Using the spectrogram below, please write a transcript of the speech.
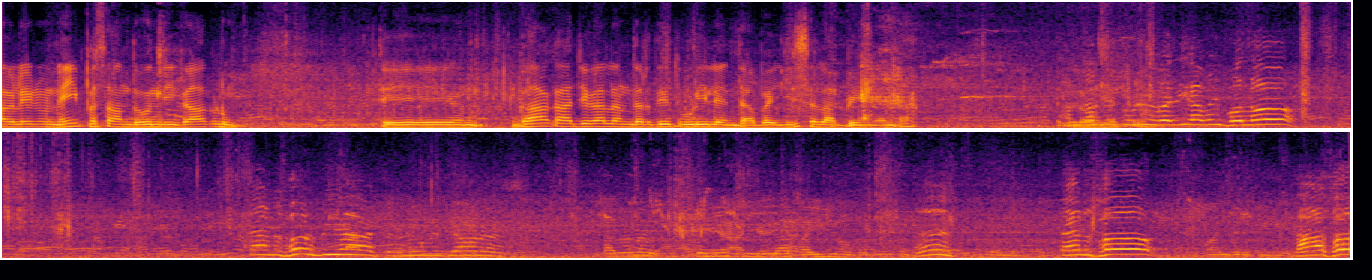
ਅਗਲੇ ਨੂੰ ਨਹੀਂ ਪਸੰਦ ਹੁੰਦੀ ਗਾਹਕ ਨੂੰ। ਤੇ ਗਾਹਕ ਅੱਜ ਕੱਲ ਅੰਦਰ ਦੀ ਤੂੜੀ ਲੈਂਦਾ ਬਾਈ ਜੀ ਸਲਾਬੀ ਨਹੀਂ ਲੈਂਦਾ। ਅੰਦਰ ਦੀ ਕੁੜੀ ਵਧੀਆ ਬਈ ਬੋਲੋ। 300 ਰੁਪਿਆ ਤੈਨੂੰ ਵੀ ਕਿਉਂ ਨਾ ਹੈਂ? 300 10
